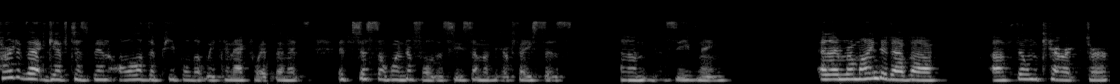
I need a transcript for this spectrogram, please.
Part of that gift has been all of the people that we connect with, and it's it's just so wonderful to see some of your faces um, this evening. And I'm reminded of a, a, film character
